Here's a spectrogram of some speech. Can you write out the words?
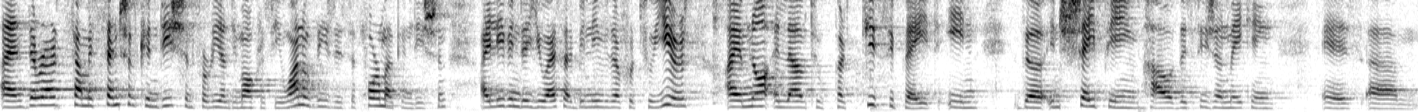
And there are some essential conditions for real democracy. One of these is a formal condition. I live in the US, I've been living there for two years. I am not allowed to participate in, the, in shaping how decision making is um,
